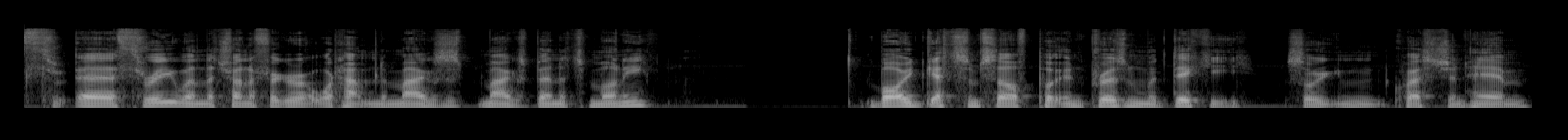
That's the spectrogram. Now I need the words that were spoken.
th- uh, three, when they're trying to figure out what happened to Mags Mags Bennett's money, Boyd gets himself put in prison with Dickie so he can question him,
